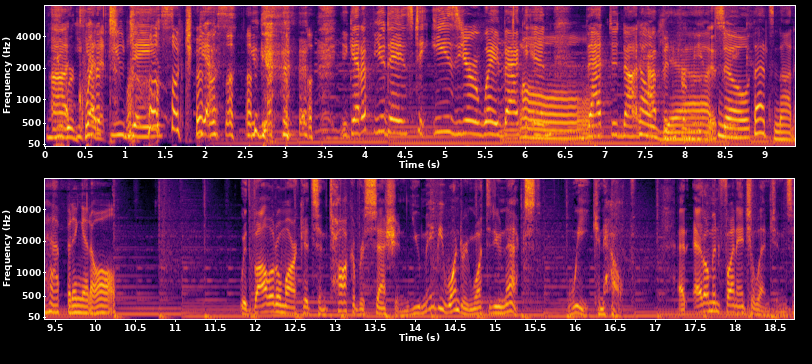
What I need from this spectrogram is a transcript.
you, uh, you get a few days. yes, you get, you get a few days to ease your way back oh. in. That did not oh, happen yeah. for me this no, week. No, that's not happening at all. With volatile markets and talk of recession, you may be wondering what to do next. We can help. At Edelman Financial Engines,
